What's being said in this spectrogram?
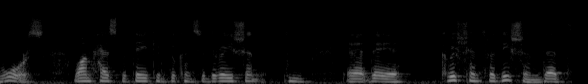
wars, one has to take into consideration the Christian tradition that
